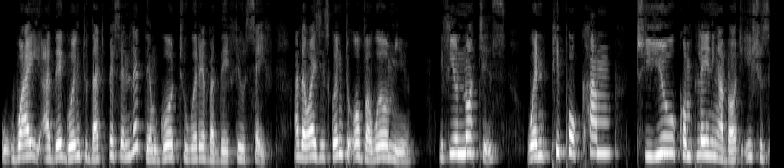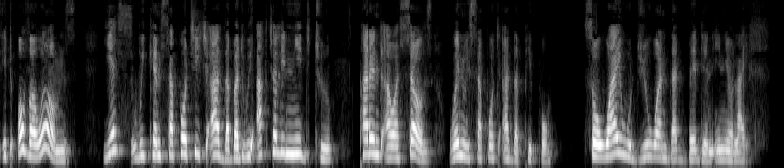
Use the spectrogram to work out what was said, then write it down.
Why are they going to that person? Let them go to wherever they feel safe. Otherwise, it's going to overwhelm you. If you notice, when people come to you complaining about issues, it overwhelms. Yes, we can support each other, but we actually need to parent ourselves when we support other people. So why would you want that burden in your life?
